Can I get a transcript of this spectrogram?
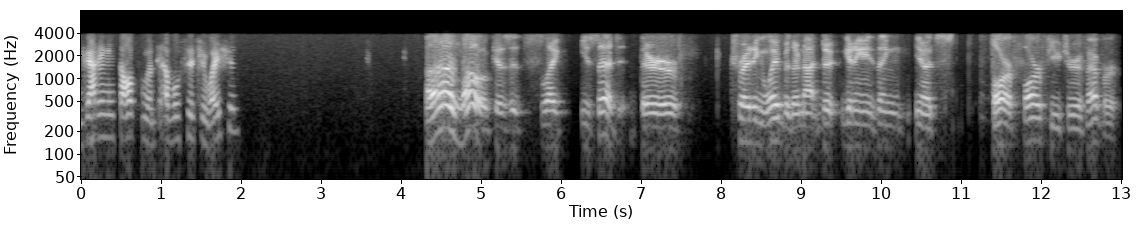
you got any thoughts on the Devils situation? Uh, no, because it's like you said, they're trading away, but they're not getting anything. You know, it's far, far future, if ever.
